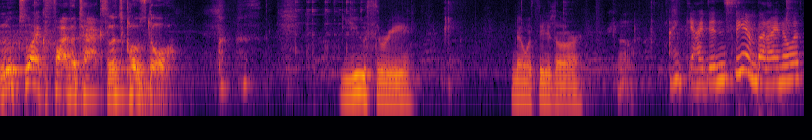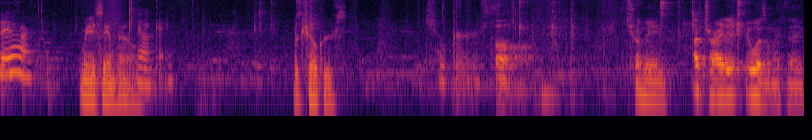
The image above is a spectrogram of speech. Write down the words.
Looks like five attacks. Let's close door. You three know what these are. Oh. I, I didn't see them, but I know what they are. I mean, you see them now. Okay. They're chokers. Chokers. Oh. I mean, I've tried it. It wasn't my thing.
